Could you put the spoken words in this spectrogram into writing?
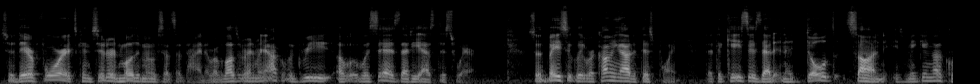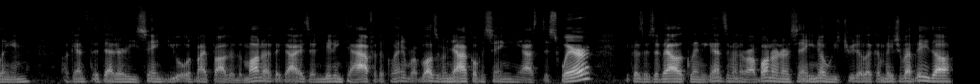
so therefore it's considered Modim. Rabbi Lazar ben Yaakov agree, uh, says that he has to swear. So basically, we're coming out at this point that the case is that an adult son is making a claim against the debtor. He's saying, You owed my father the money. The guy is admitting to half of the claim. Rabbi Lazar ben Yaakov is saying he has to swear because there's a valid claim against him. And the Rabbanon are saying, No, he's treated like a Meshav Aveda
